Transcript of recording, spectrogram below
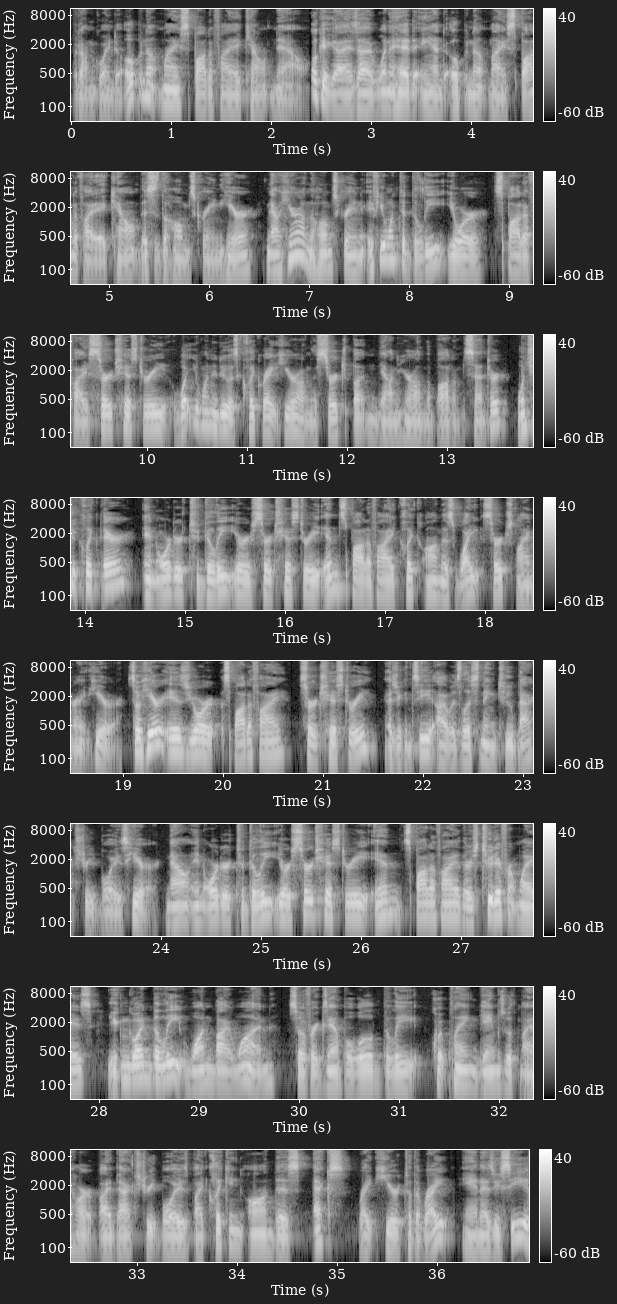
but I'm going to open up my Spotify account now. Okay guys, I went ahead and opened up my Spotify account. This is the home screen here. Now here on the home screen, if you want to delete your Spotify search history, what you want to do is click right here on the search button down here on the bottom center. Once you click there, in order to delete your search history in Spotify, click on this white search line right here. So here is your Spotify search history. As you can see, I was listening to Backstreet Boys here. Now, in order to delete your search history in Spotify, there's two different ways. You can go ahead and delete one by one. So for example, we'll delete Quit Playing Games With My Heart by Backstreet Boys by clicking on this X right here to the right. And as you see,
